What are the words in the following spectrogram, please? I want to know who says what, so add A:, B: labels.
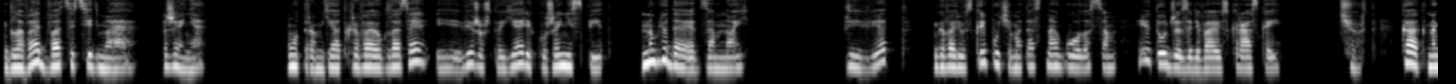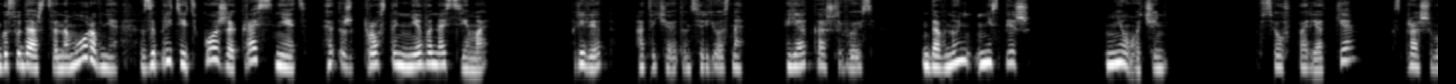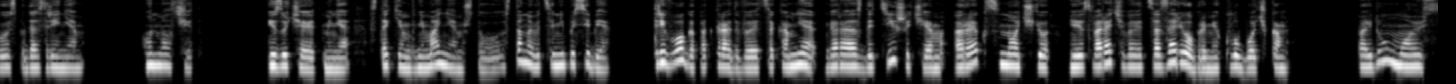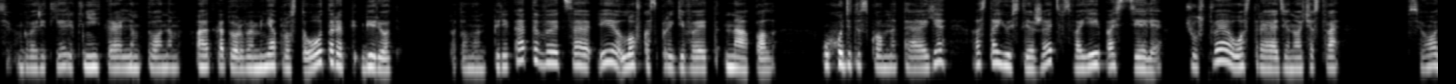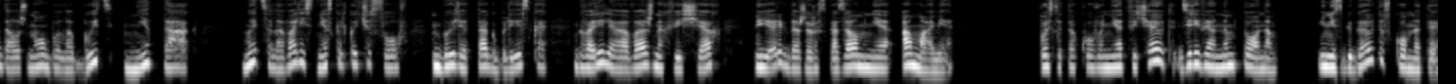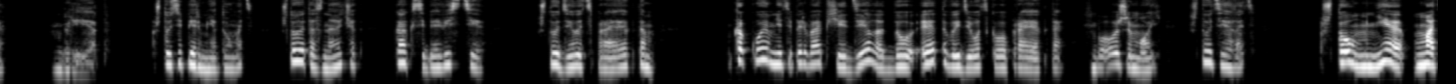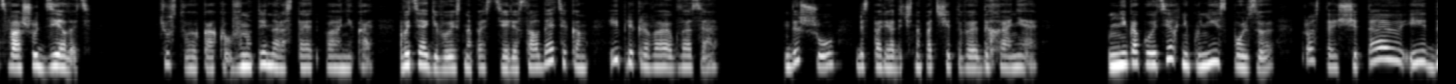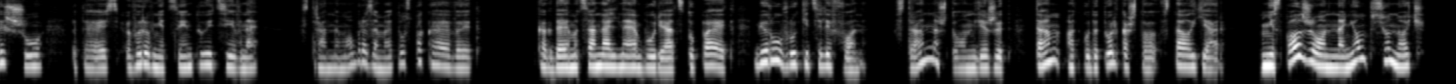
A: Глава 27. Женя. Утром я открываю глаза и вижу, что Ярик уже не спит, наблюдает за мной. «Привет», — говорю скрипучим ото сна голосом и тут же заливаюсь краской. Чёрт, как на государственном уровне запретить коже краснеть? Это же просто невыносимо. «Привет», — отвечает он серьезно. Я откашливаюсь. «Давно не спишь?» «Не очень». Все в порядке?» — спрашиваю с подозрением. Он молчит. Изучает меня с таким вниманием, что становится не по себе. Тревога подкрадывается ко мне гораздо тише, чем Рекс ночью, и сворачивается за ребрами клубочком. «Пойду умоюсь», — говорит Ярик нейтральным тоном, от которого меня просто оторопь берет. Потом он перекатывается и ловко спрыгивает на пол. Уходит из комнаты, а я остаюсь лежать в своей постели, чувствуя острое одиночество. Все должно было быть не так — мы целовались несколько часов, были так близко, говорили о важных вещах, Ярик даже рассказал мне о маме. После такого не отвечают деревянным тоном и не сбегают из комнаты. Бред. Что теперь мне думать? Что это значит? Как себя вести? Что делать с проектом? Какое мне теперь вообще дело до этого идиотского проекта? Боже мой, что делать? Что мне, мать вашу, делать? Чувствую, как внутри нарастает паника. Вытягиваюсь на постели солдатиком и прикрываю глаза. Дышу, беспорядочно подсчитывая дыхание. Никакую технику не использую, просто считаю и дышу, пытаясь выровняться интуитивно. Странным образом это успокаивает. Когда эмоциональная буря отступает, беру в руки телефон. Странно, что он лежит там, откуда только что встал Яр. Не спал же он на нем всю ночь.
